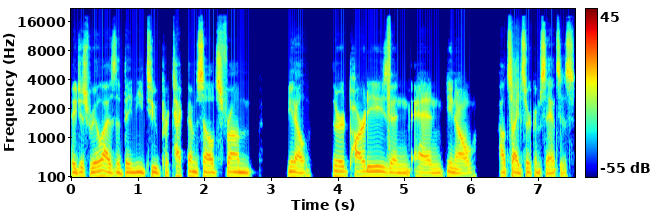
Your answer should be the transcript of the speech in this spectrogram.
they just realized that they need to protect themselves from, you know, third parties and and you know outside circumstances.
